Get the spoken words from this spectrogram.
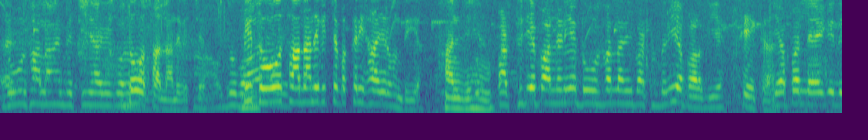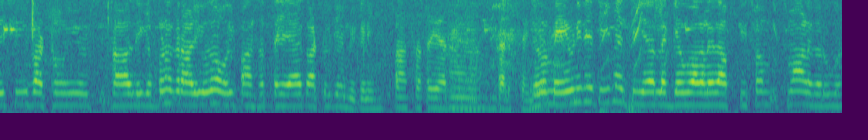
2 ਸਾਲਾਂ ਦੇ ਵਿੱਚ ਜਾ ਕੇ ਕੁਝ 2 ਸਾਲਾਂ ਦੇ ਵਿੱਚ। ਵੀ 2 ਸਾਲਾਂ ਦੇ ਵਿੱਚ ਬੱਕਰੀ ਹਾਜ਼ਰ ਹੁੰਦੀ ਆ। ਹਾਂਜੀ ਹਾਂ। ਪੱਠ ਜੇ ਪਾਲਣੀ ਆ 2 ਸਾਲਾਂ ਦੀ ਪੱਠ ਵਧੀਆ ਪਲਦੀ ਹੈ ਠੀਕ ਆ। ਜੇ ਆਪਾਂ ਲੈ ਕੇ ਦੇਸੀ ਪੱਠ ਹੋਈ ਸਾਲ ਦੀ ਗੱਭਣ ਕਰਾ ਲਈ ਉਹਦਾ ਉਹੀ 5-7000 ਕਾਟੂ ਜੇ ਵਿਕਣੀ। 5-7000 ਗੱਲ ਸਹੀ ਜਦੋਂ ਆ ਮੇਵਣੀ ਤੇ 30-35000 ਲੱਗਿਆ ਉਹ ਅਗਲੇ ਦਾ ਆਪੀ ਸੰਭਾਲ ਕਰੂਗਾ।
